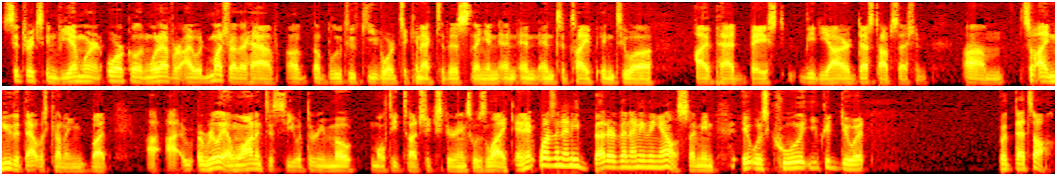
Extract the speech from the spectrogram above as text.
Citrix, in VMware, and Oracle, and whatever, I would much rather have a, a Bluetooth keyboard to connect to this thing and and and, and to type into a iPad based VDI or desktop session. Um, so I knew that that was coming, but. I, I really I wanted to see what the remote multi-touch experience was like, and it wasn't any better than anything else. I mean, it was cool that you could do it, but that's all.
